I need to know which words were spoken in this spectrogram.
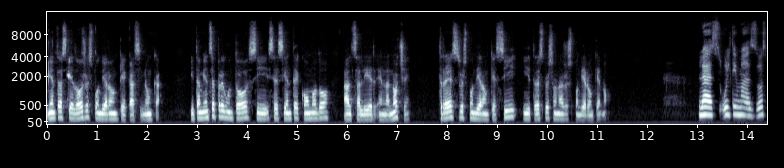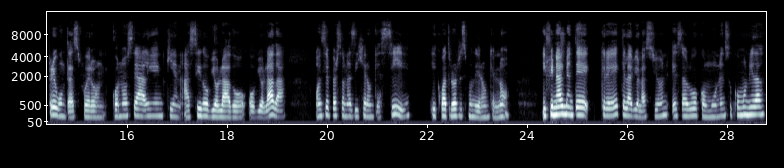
mientras que dos respondieron que casi nunca. Y también se preguntó si se siente cómodo al salir en la noche. Tres respondieron que sí y tres personas respondieron que no. Las últimas dos preguntas fueron, ¿conoce a alguien quien ha sido violado o violada? Once personas dijeron que sí y cuatro respondieron que no. Y finalmente, ¿cree que la violación es algo común en su comunidad?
